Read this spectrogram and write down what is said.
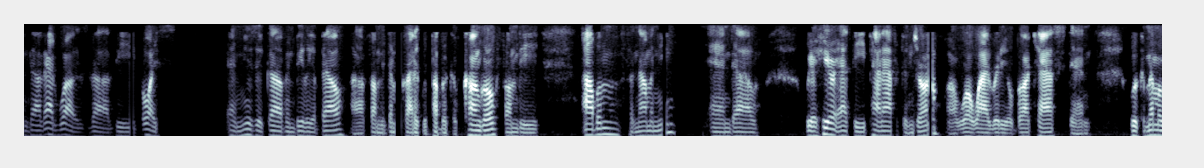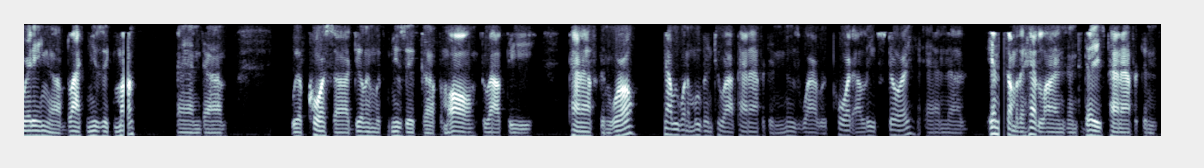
and uh, that was uh, the voice and music of M'bilia Bel uh, from the Democratic Republic of Congo from the album Phenomenon. And uh, we're here at the Pan-African Journal, our worldwide radio broadcast, and we're commemorating uh, Black Music Month. And um, we, of course, are dealing with music uh, from all throughout the Pan-African world. Now we want to move into our Pan-African Newswire report, our lead story, and uh, in some of the headlines in today's Pan-African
